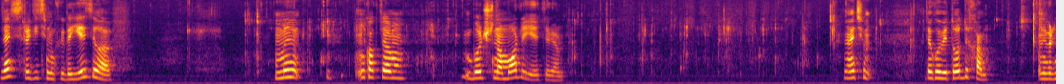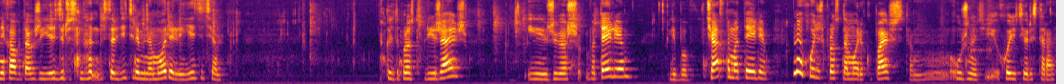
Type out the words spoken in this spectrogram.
знаете, с родителями, когда ездила, мы ну, как-то больше на море ездили. Знаете, такой вид отдыха. Наверняка вы также ездили с, с родителями на море или ездите. Когда ты просто приезжаешь, и живешь в отеле, либо в частном отеле, ну и ходишь просто на море, купаешься, там, ужинать и ходите в ресторан.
